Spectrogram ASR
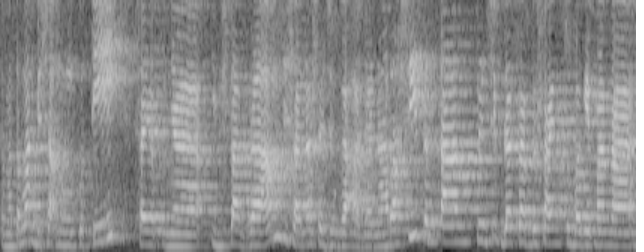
teman-teman bisa mengikuti saya punya Instagram di sana saya juga ada narasi tentang prinsip dasar desain itu bagaimana.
